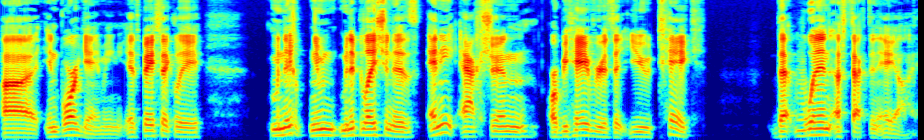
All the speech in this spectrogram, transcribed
uh, in board gaming is basically manipulation is any action or behaviors that you take that wouldn't affect an AI.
